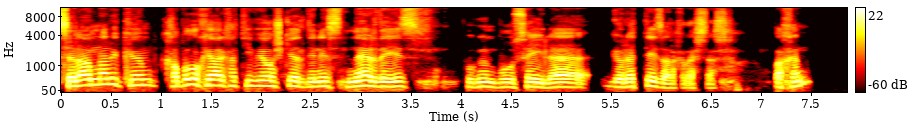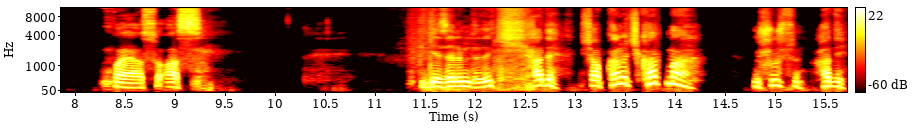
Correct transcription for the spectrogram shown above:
Selamünaleyküm. Kapadokya Harika TV'ye hoş geldiniz. Neredeyiz? Bugün Buse ile göletteyiz arkadaşlar. Bakın bayağı su az. Bir gezelim dedik. Hadi şapkanı çıkartma. Üşürsün. Hadi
